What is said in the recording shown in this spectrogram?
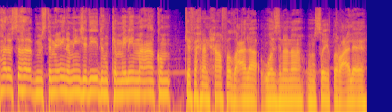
هلا وسهلا بمستمعينا من جديد ومكملين معاكم. كيف إحنا نحافظ على وزننا ونسيطر عليه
